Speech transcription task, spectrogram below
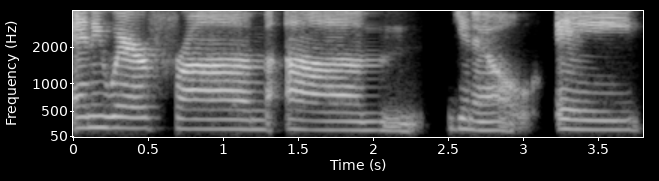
anywhere from um, you know a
